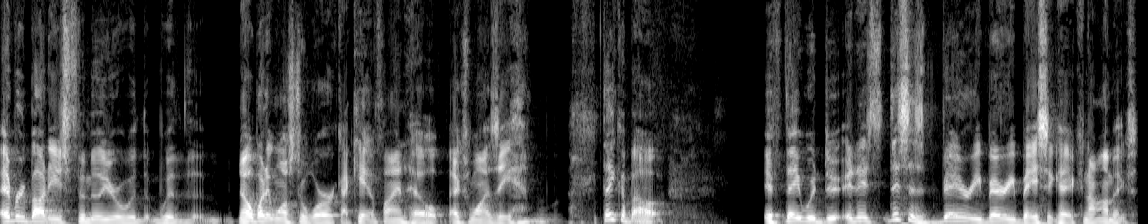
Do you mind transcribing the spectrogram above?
everybody's familiar with with nobody wants to work. I can't find help. X Y Z. Think about if they would do, and it's this is very very basic economics.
